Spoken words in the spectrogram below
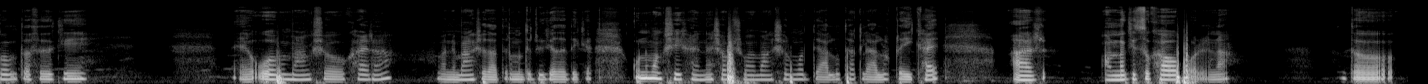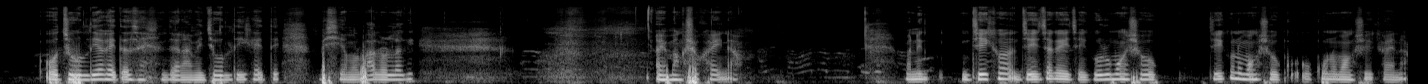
বলতেছে কি ও মাংস খায় না। মানে মাংস দাঁতের মধ্যে ঢুকে যায় দেখে। কোনো মাংসই খায় না, সবসময় মাংসের মধ্যে আলু থাকলে আলুটাই খায়। আর অন্য কিছু খাওয়া পড়ে না। তো ও ঝোল দিয়ে খাইতেছে। যেন আমি ঝোল দিয়ে খাইতে বেশি আমার ভালো লাগে। আমি মাংস খাই না। মানে যে যেই জায়গায় যাই গরু মাংস হোক, যে কোনো মাংস হোক, ও কোনো মাংসই খায় না।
